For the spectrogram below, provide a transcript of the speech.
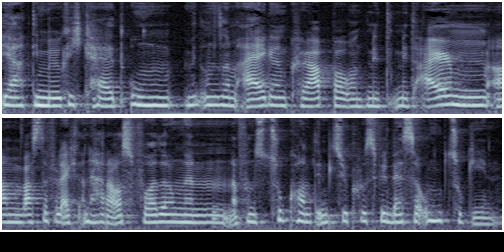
ja, die Möglichkeit, um mit unserem eigenen Körper und mit, mit allem, ähm, was da vielleicht an Herausforderungen auf uns zukommt, im Zyklus viel besser umzugehen.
